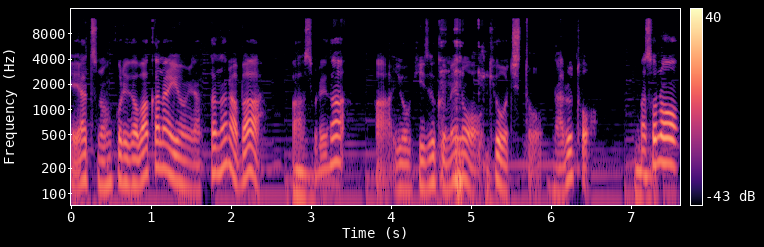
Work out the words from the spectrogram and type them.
えー奴の誇りが湧かないようになったならば、まあ、それが、まあ、陽気ずくめの境地となると。うん。まあ、その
